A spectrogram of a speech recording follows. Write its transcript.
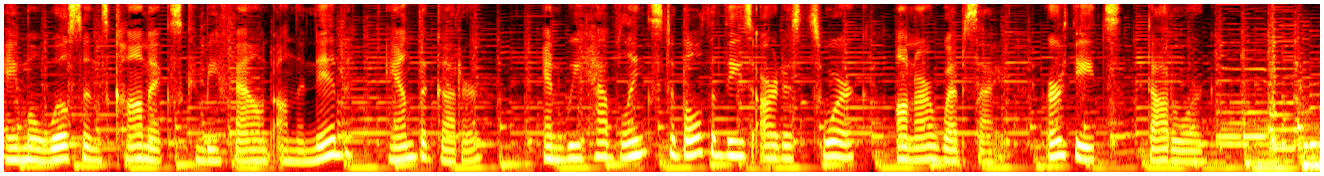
Emil Wilson's comics can be found on the Nib and the Gutter, and we have links to both of these artists' work on our website, eartheats.org.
